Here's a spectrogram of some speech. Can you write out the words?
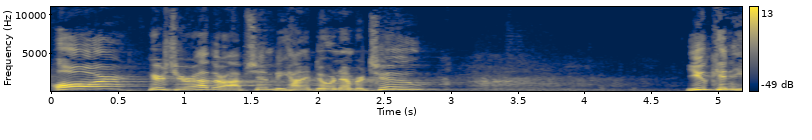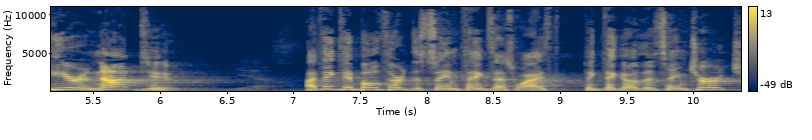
Or, here's your other option behind door number two you can hear and not do. I think they both heard the same things. That's why I think they go to the same church.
